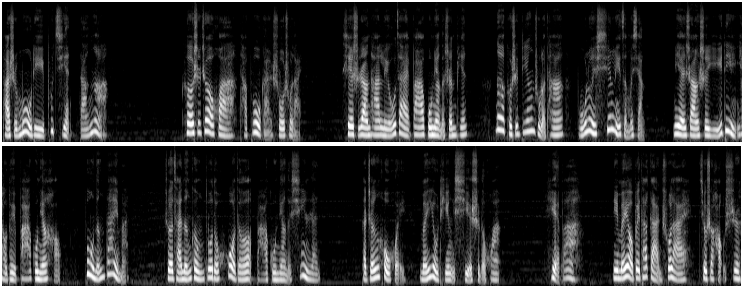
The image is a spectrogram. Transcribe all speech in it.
怕是目的不简单啊。可是这话她不敢说出来，谢氏让她留在八姑娘的身边。那可是叮嘱了他，不论心里怎么想，面上是一定要对八姑娘好，不能怠慢，这才能更多的获得八姑娘的信任。他真后悔没有听谢氏的话。也罢，你没有被他赶出来就是好事。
